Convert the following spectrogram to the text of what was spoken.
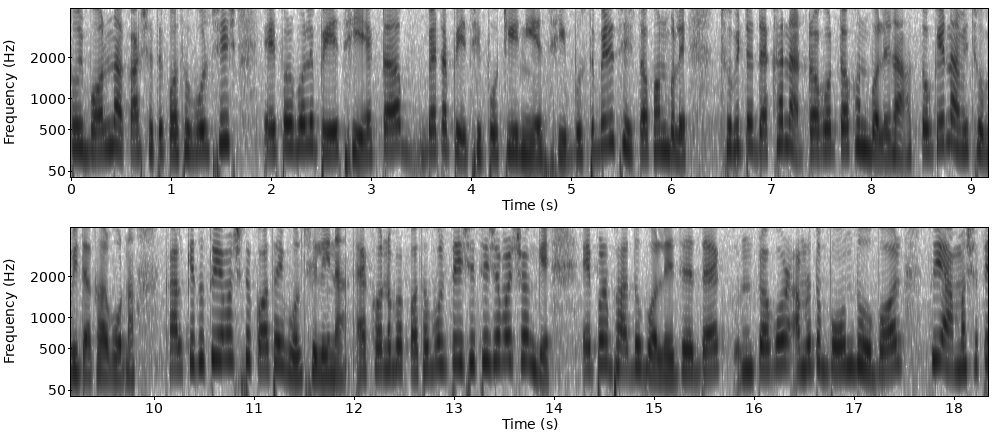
তুই বল না, কার সাথে কথা বলছিস? এরপর বলে, পেয়েছি, একটা বেটা পেয়েছি, পটিয়ে নিয়েছি। বুঝতে পেরেছিস? তখন বলে, ছবিটা দেখা না? টগর তখন বলে, না, তোকে না, আমি ছবি দেখাবো না। কালকে তো তুই আমার সাথে কথাই বলছিলি না। এখন আবার কথা বলতে এসেছিস আমার সঙ্গে? এরপর ভাদু বলে, যে দেখ, টগর, আমরা তো বন্ধু, বল, তুই আমার সাথে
